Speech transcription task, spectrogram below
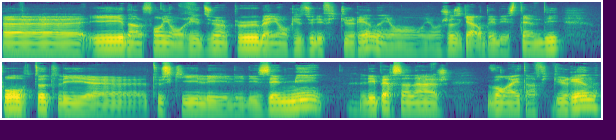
et dans le fond, ils ont réduit un peu, ben, ils ont réduit les figurines, ils ont, ils ont juste gardé des standees pour toutes les, tout ce qui est les, les ennemis, les personnages vont être en figurines.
